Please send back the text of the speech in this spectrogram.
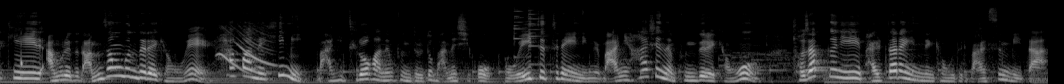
특히 아무래도 남성분들의 경우에 하관에 힘이 많이 들어가는 분들도 많으시고 뭐 웨이트 트레이닝을 많이 하시는 분들의 경우 저작근이 발달해 있는 경우들이 많습니다.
